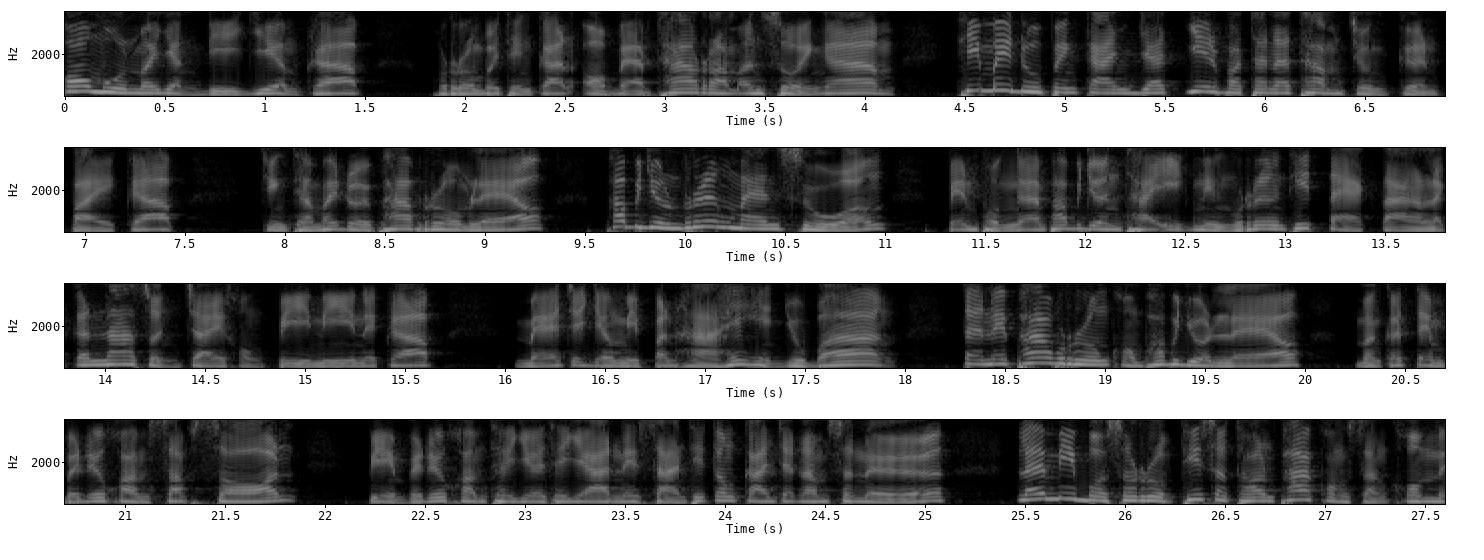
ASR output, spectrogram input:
ข้อมูลมาอย่างดีเยี่ยมครับ รวมไปถึงการออกแบบท่ารำอันสวยงาม ที่ไม่ดูเป็นการยัดเยียดวัฒนธรรมจนเกินไปครับ จึงทำให้โดยภาพรวมแล้ว ภาพยนตร์เรื่องแมนสวง เป็นผลงานภาพยนตร์ไทยอีกหนึ่งเรื่องที่แตกต่างและก็น่าสนใจของปีนี้นะครับ แม้จะยังมีปัญหาให้เห็นอยู่บ้าง แต่ในภาพรวมของภาพยนตร์แล้ว มันก็เต็มไปด้วยความซับซ้อน เปลี่ยนไปด้วยความทะเยอทะยานในสารที่ต้องการจะนำเสนอ และมีบทสรุปที่สะท้อนภาพของสังคมใน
